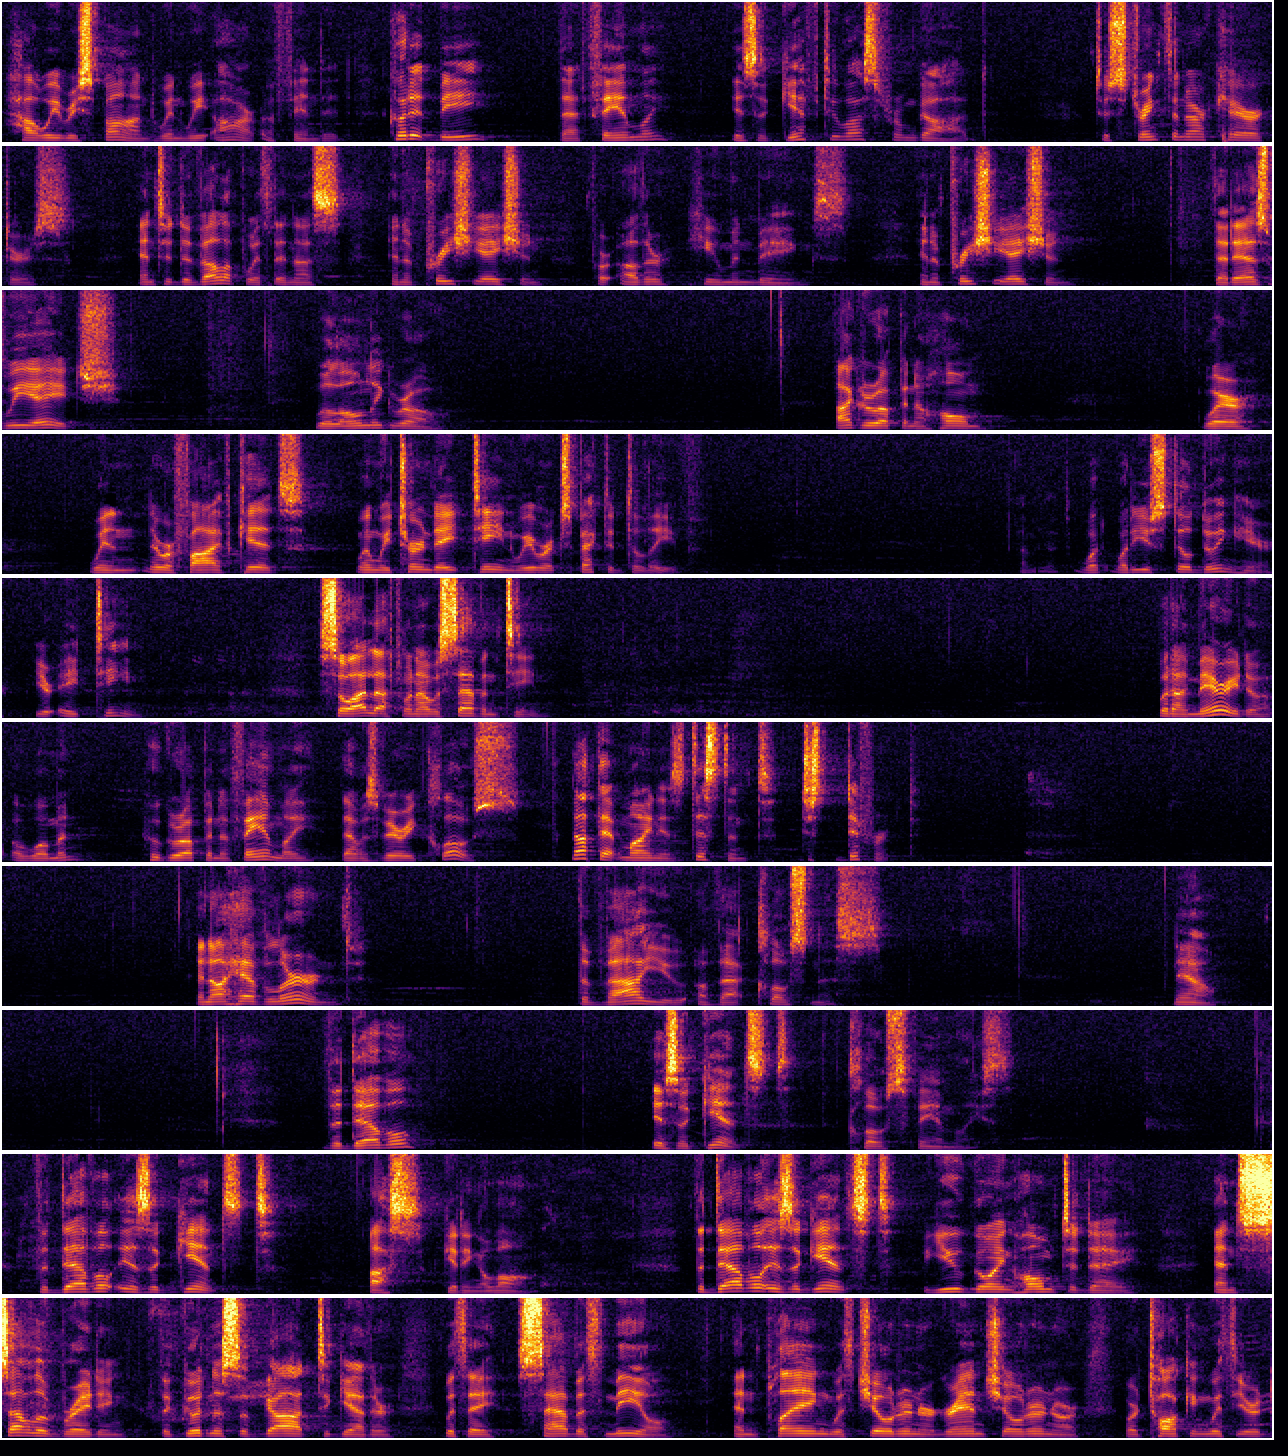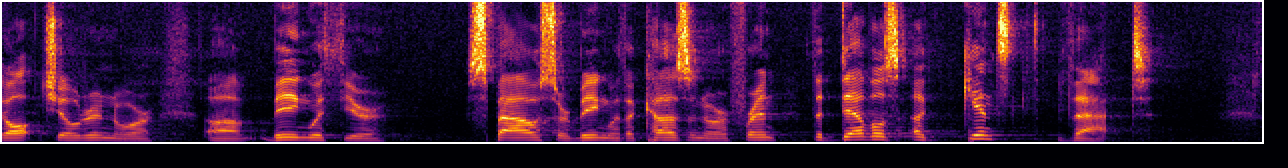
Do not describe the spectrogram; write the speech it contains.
how we respond when we are offended. Could it be that family is a gift to us from God to strengthen our characters and to develop within us an appreciation for other human beings? An appreciation that as we age will only grow. I grew up in a home where when there were five kids, when we turned 18, we were expected to leave. Um, what, what are you still doing here? You're 18. So I left when I was 17. But I married a, a woman who grew up in a family that was very close. Not that mine is distant, just different. And I have learned the value of that closeness. Now, the devil is against close families. The devil is against us getting along. The devil is against you going home today and celebrating the goodness of God together with a Sabbath meal and playing with children or grandchildren or, or talking with your adult children or uh, being with your spouse or being with a cousin or a friend. The devil's against that.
